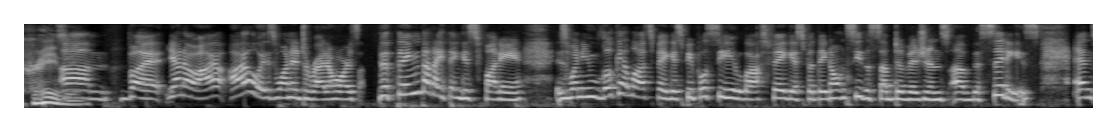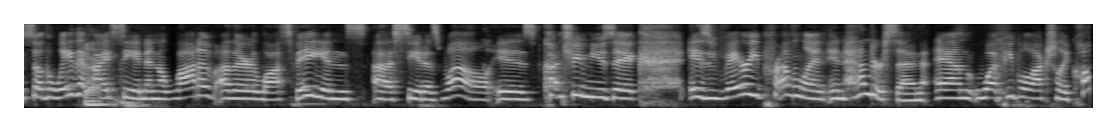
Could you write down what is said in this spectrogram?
Crazy. Um, but you know, I, I always wanted to ride a horse. The thing that I think is funny is when you look at Las Vegas, people see Las Vegas, but they don't see the subdivisions of the cities. And so the way that Yeah. I see it, and a lot of other Las Vegans uh, see it as well, is country music is very prevalent in Henderson. And what people actually call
